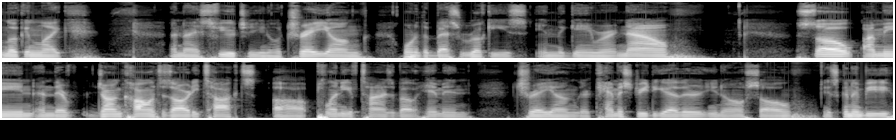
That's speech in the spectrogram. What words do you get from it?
looking like a nice future. You know, Trae Young, one of the best rookies in the game right now. So I mean, and there, John Collins has already talked uh, plenty of times about him and Trae Young, their chemistry together. You know, so it's gonna be,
